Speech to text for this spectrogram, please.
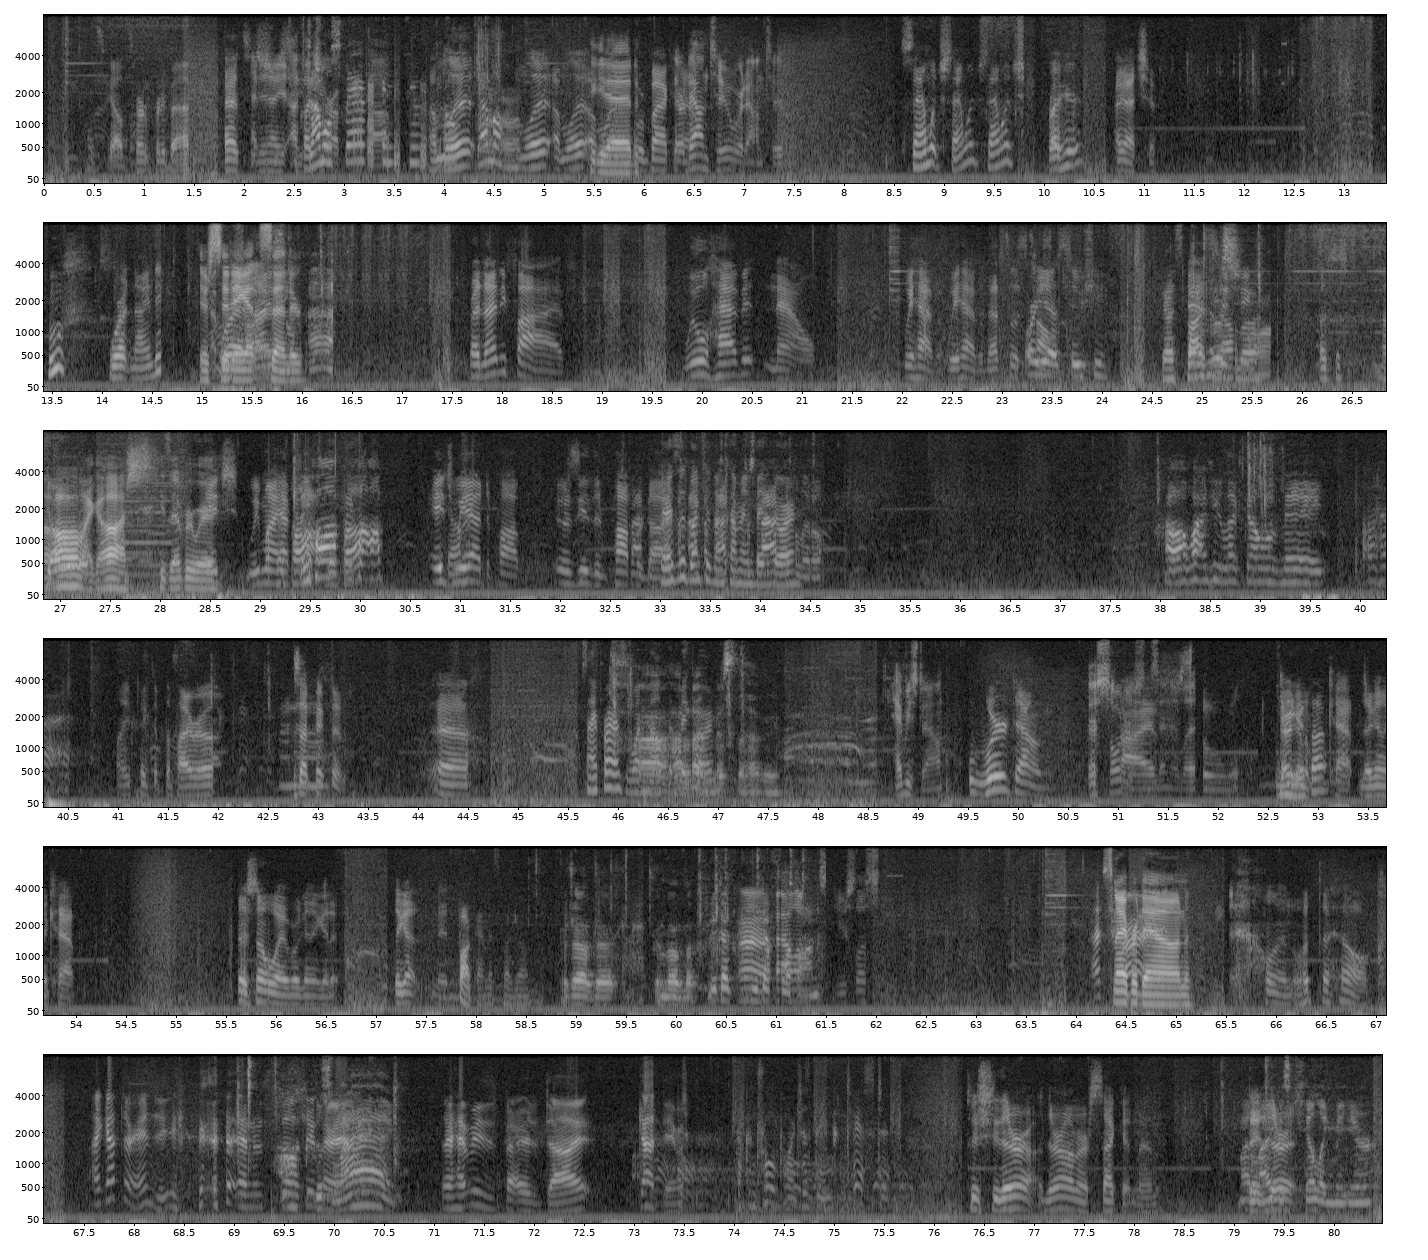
Scout's hurt pretty bad. That's I a didn't know you- I sushi. thought you Demo were up spare. at the top. I'm lit. Demo. I'm lit. I'm lit. I'm lit. dead. We're back. They're now. down two. We're down two. Sandwich, sandwich, sandwich. Right here. I got you. Oof. We're at 90. They're sitting at Nice. center. Ah, Right, 95. We'll have it now. We have it. We have it. That's what's Or called. yeah, sushi. Go spies Yeah, sushi. Let's just go. Oh with my gosh, he's everywhere. H, we might have They to. Pop, pop, they they pop. pop. H, we had to pop. It was either pop or Back, die. There's a bunch up, of them back coming just big back up door. a little. Oh, why'd you let go of me? Alert. Oh, you picked up the pyro. I So I picked it. Uh, Sniper has one Uh, health how at did I door. miss the heavy? Heavy's down. we're down There's soldiers five. center. So they're gonna that? cap. They're gonna cap. There's no way we're gonna get it. They got mid. Fuck, I missed my jump. Good job, Jack. Good movement. We got, we Uh, got four bombs. useless. That's Sniper right. down. Alan, what the hell? I got their NG, and I'm still Fuck, shooting this their heavy. lag. Their heavy's better to die. God damn it. The control point is being contested. Sushi, they're they're on our second man. My They- lag they're- is killing me here.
